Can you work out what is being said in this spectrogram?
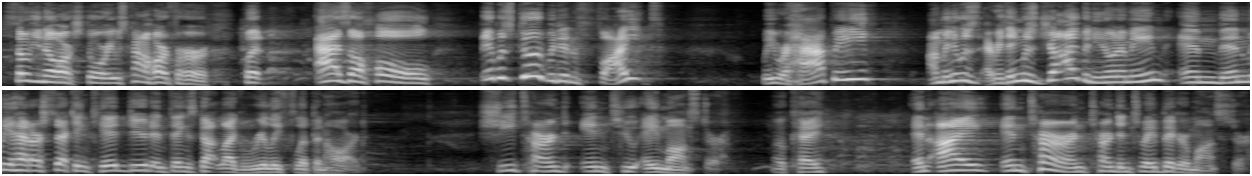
some of you know our story. It was kind of hard for her, but as a whole, it was good. We didn't fight. We were happy. I mean, it was everything was jiving. You know what I mean? And then we had our second kid, dude, and things got like really flipping hard. She turned into a monster. Okay, and I in turn turned into a bigger monster.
